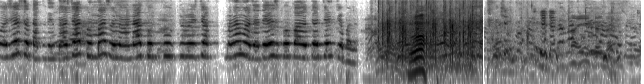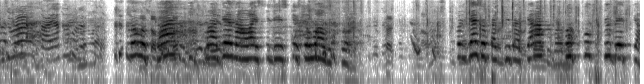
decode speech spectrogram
प्रजासत्ताक दिनाच्या तुम्हा सर्वांना खूप खूप शुभेच्छा. माझा हो. माझे नाव आहे केशव दिनाच्या खूप खूप शुभेच्छा.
